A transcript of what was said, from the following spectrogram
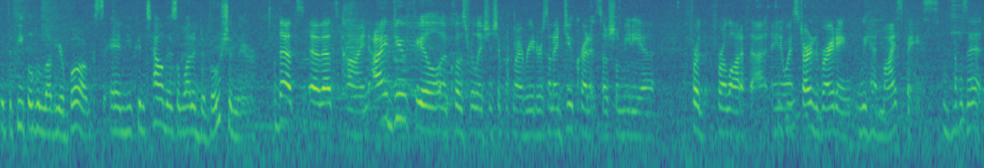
with the people who love your books, and you can tell there's a lot of devotion there. That's uh, that's kind. I do feel a close relationship with my readers, and I do credit social media for for a lot of that. You know, I started writing. We had MySpace. That was it.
